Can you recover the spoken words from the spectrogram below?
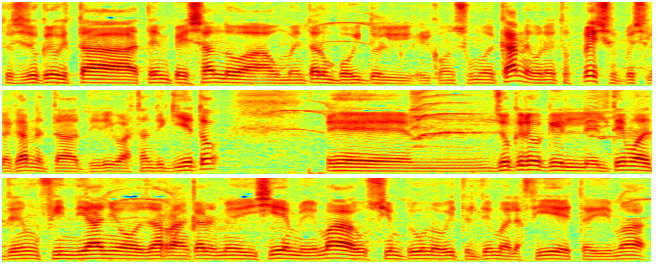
Entonces yo creo que está, empezando a aumentar un poquito el, consumo de carne con estos precios. El precio de la carne está, te bastante quieto. Eh, yo creo que el, tema de tener un fin de año, ya arrancar el mes de diciembre y demás, siempre uno, viste, el tema de la fiesta y demás,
